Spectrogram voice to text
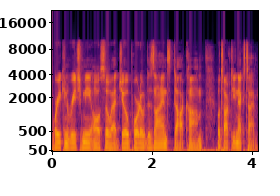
or you can reach me also at joeportodesigns.com. We'll talk to you next time.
